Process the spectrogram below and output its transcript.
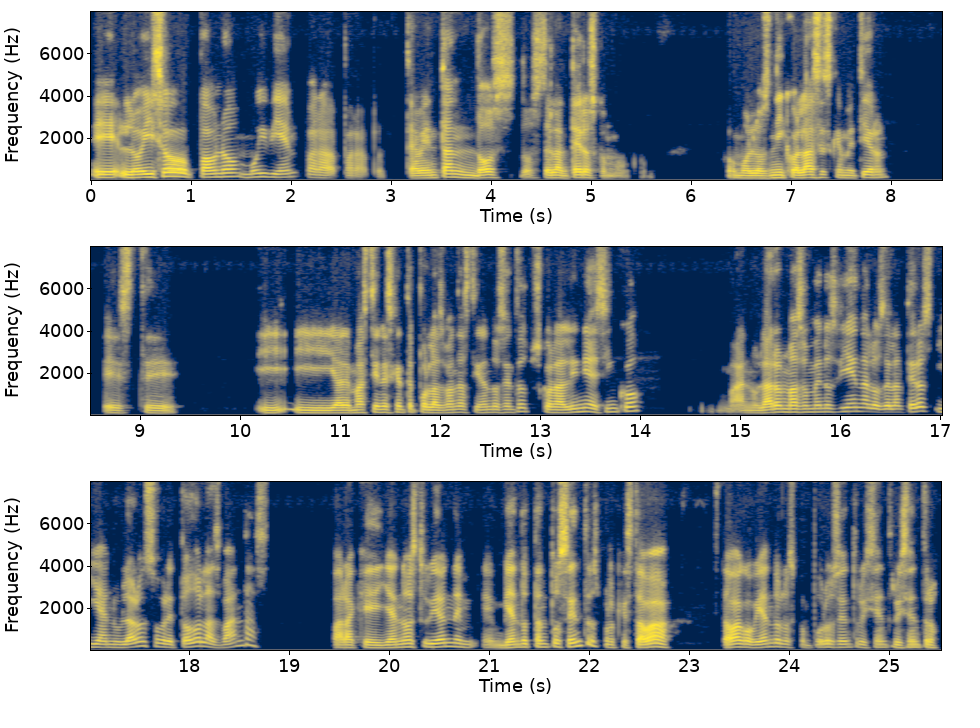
Eh, lo hizo Pauno muy bien para, para pues, te aventan dos, dos delanteros como, como los Nicoláses que metieron. Este, y, y además tienes gente por las bandas tirando centros, pues con la línea de 5 anularon más o menos bien a los delanteros y anularon sobre todo las bandas para que ya no estuvieran en- enviando tantos centros porque estaba, estaba agobiándolos con puro centro y centro y centro.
